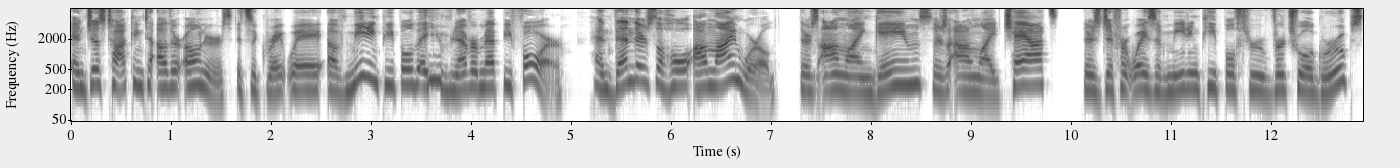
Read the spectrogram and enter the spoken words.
and just talking to other owners. It's a great way of meeting people that you've never met before. And then there's the whole online world. There's online games, there's online chats, there's different ways of meeting people through virtual groups.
